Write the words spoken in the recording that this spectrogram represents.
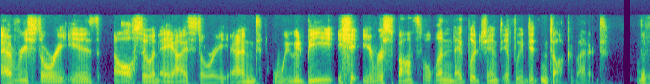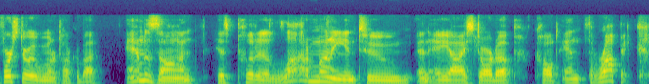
Every story is also an AI story, and we would be irresponsible and negligent if we didn't talk about it. The first story we want to talk about Amazon has put a lot of money into an AI startup called Anthropic.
